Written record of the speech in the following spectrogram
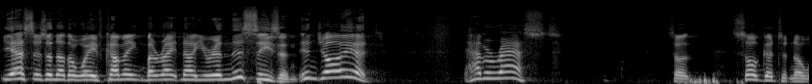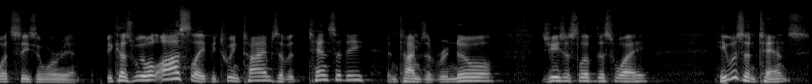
Yes, there's another wave coming, but right now you're in this season. Enjoy it. Have a rest." So, so good to know what season we're in because we will oscillate between times of intensity and times of renewal. Jesus lived this way. He was intense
